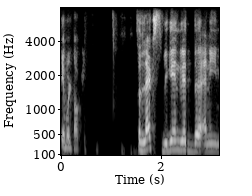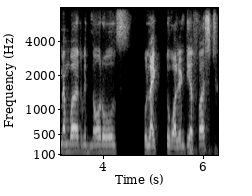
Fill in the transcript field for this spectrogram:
table topic. So let's begin with any member with no roles who like to volunteer first.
